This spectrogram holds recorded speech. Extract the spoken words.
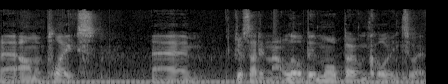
uh, armour plates. Um, just adding that little bit more bone colour into it.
